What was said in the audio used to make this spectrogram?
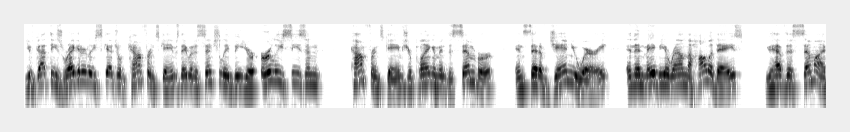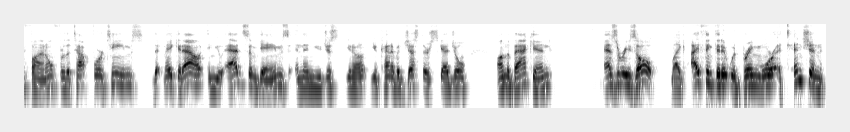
you've got these regularly scheduled conference games. They would essentially be your early season conference games. You're playing them in December instead of January, and then maybe around the holidays, you have this semifinal for the top four teams that make it out and you add some games and then you just you know you kind of adjust their schedule on the back end as a result like i think that it would bring more attention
